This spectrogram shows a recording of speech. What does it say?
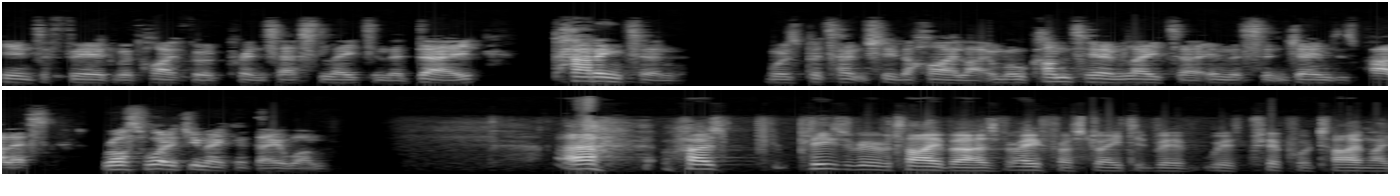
he interfered with Highfield Princess late in the day. Paddington was potentially the highlight, and we'll come to him later in the St James's Palace. Ross, what did you make of day one? Uh, I was pleased with River Tiber. I was very frustrated with, with triple time. I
